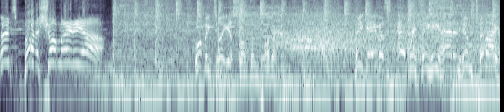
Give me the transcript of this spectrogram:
It's Bashamania! Let me tell you something, brother. He gave us everything he had in him tonight.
